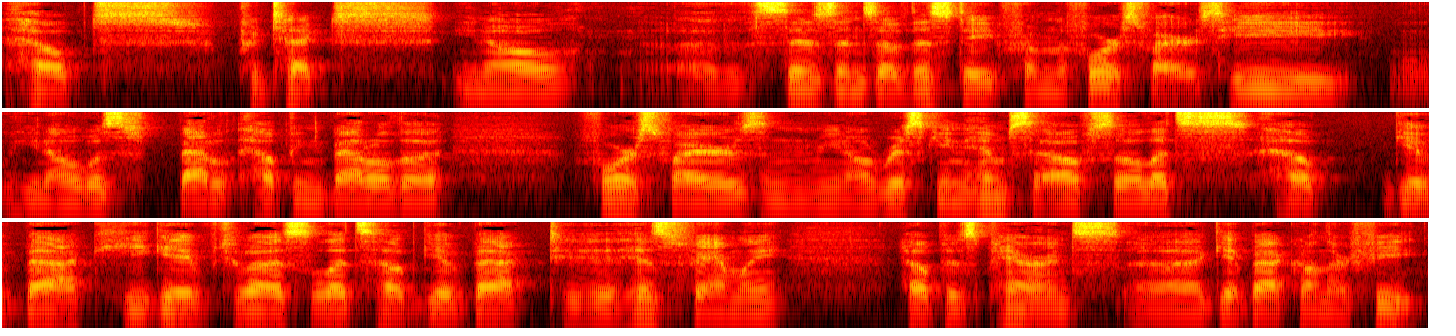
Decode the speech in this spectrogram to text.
helped protect, you know, uh, the citizens of this state from the forest fires. He, you know, was battle helping battle the forest fires and you know risking himself. So let's help give back. He gave to us. Let's help give back to his family, help his parents uh, get back on their feet.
